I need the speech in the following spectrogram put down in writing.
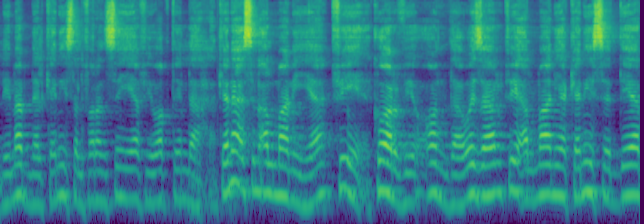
لمبنى الكنيسة الفرنسية في وقت لاحق. كنائس الألمانية في كورفي on the ويزر في ألمانيا كنيسة دير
